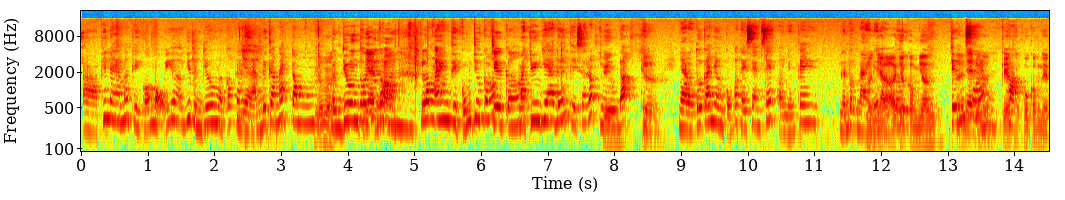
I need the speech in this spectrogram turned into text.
à, phía nam á, thì có mỗi uh, dưới bình dương là có cái Dạ. sạn bicamac trong rồi. bình dương thôi Dạ, chứ còn long an thì cũng chưa có Chưa có. mà chuyên gia đến thì sẽ rất Chuyên- nhiều đó thì dạ. nhà đầu tư cá nhân cũng có thể xem xét ở những cái lĩnh vực này Rồi để nhà đầu ở tư. cho công nhân Chính xác. kéo Hoặc- các khu công nghiệp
